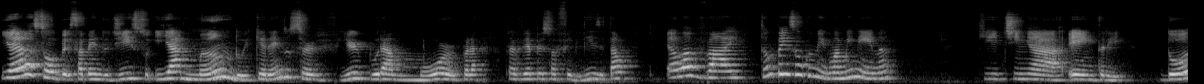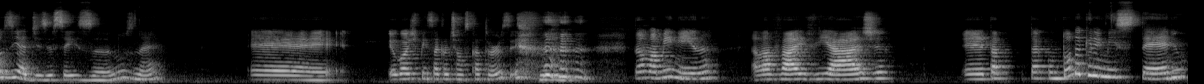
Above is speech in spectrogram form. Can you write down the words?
E ela soube, sabendo disso e amando e querendo servir por amor, para ver a pessoa feliz e tal, ela vai. Então pensam comigo, uma menina que tinha entre 12 a 16 anos, né? É, eu gosto de pensar que ela tinha uns 14. então, uma menina, ela vai, viaja, é, tá, tá com todo aquele mistério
